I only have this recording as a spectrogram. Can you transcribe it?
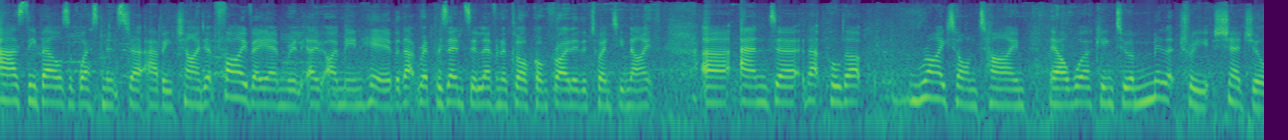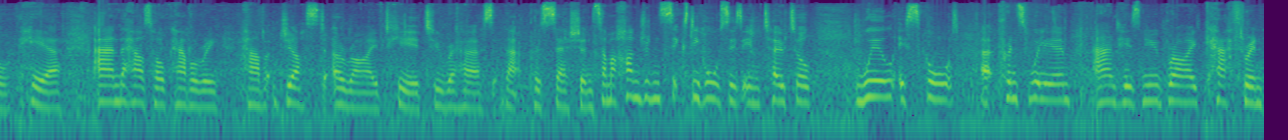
as the bells of Westminster Abbey chimed at 5 a.m. Really, I, I, mean here, but that represents 11 o'clock on Friday the 29th, uh, and uh, that pulled up right on time. They are working to a military schedule here, and the Household Cavalry have just arrived here to rehearse that procession. Some 160 horses in total will escort uh, Prince William and his new bride Catherine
